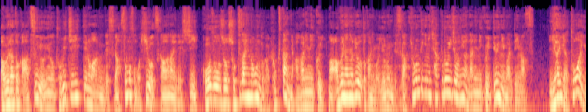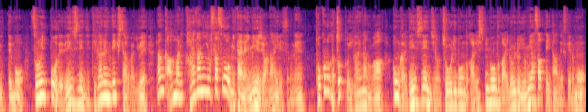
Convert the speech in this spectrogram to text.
油とか熱いお湯の飛び散りっていうのはあるんですが、そもそも火を使わないですし、構造上食材の温度が極端に上がりにくい。まあ油の量とかにもよるんですが、基本的に100度以上にはなりにくいという風に言われています。いやいや、とは言っても、その一方で電子レンジ手軽にできちゃうがゆえ、なんかあんまり体に良さそうみたいなイメージはないですよね。ところがちょっと意外なのが、今回電子レンジの調理本とかレシピ本とか色々読み漁っていたんですけども、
